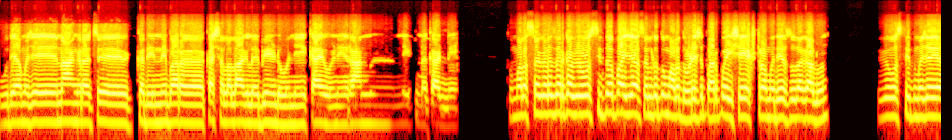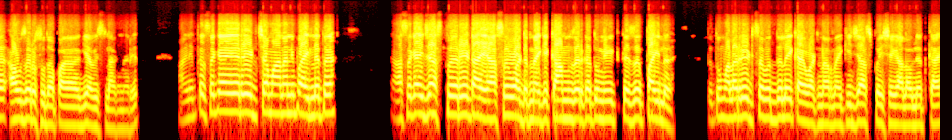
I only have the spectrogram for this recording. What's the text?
उद्या म्हणजे नांगराचे कधी निबार कशाला लागलं बेंड होणे काय होणे रान नीट न काढणे. तुम्हाला सगळं जर का व्यवस्थित पाहिजे असेल तर तुम्हाला थोडेसे फार पैसे एक्स्ट्रा मध्ये सुद्धा घालून व्यवस्थित म्हणजे अवजार सुद्धा घ्यावीच लागणार आहेत. आणि तसं काय रेटच्या मानाने पाहिलं तर असं काही जास्त रेट आहे असं वाटत नाही की काम जर का तुम्ही त्याचं पाहिलं तर तुम्हाला रेटचं बद्दलही काय वाटणार नाही की जास्त पैसे घालवलेत काय?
